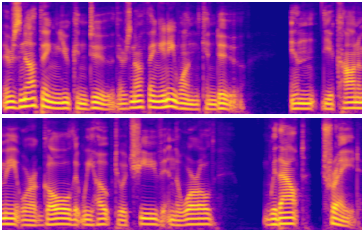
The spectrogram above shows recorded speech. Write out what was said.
there's nothing you can do, there's nothing anyone can do in the economy or a goal that we hope to achieve in the world without trade.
